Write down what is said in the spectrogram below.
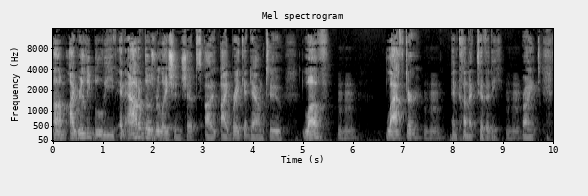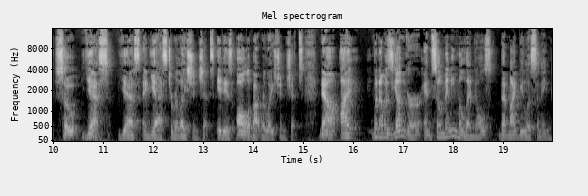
Um, I really believe, and out of those relationships, I, I break it down to love, laughter mm-hmm. and connectivity mm-hmm. right? So yes yes and yes to relationships. It is all about relationships. Now i when i was younger and so many millennials that might be listening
